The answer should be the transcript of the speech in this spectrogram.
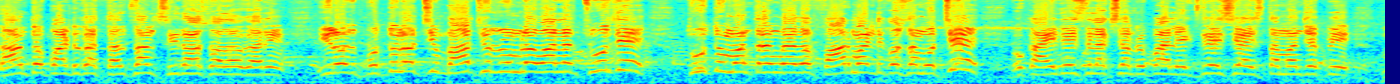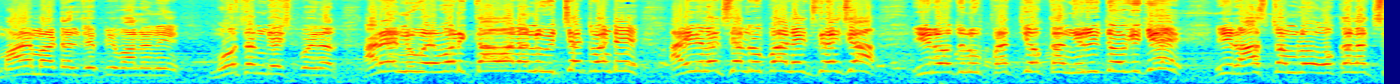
దాంతో పాటుగా తలసాని శ్రీనివాసరావు గాని ఈ రోజు వచ్చి మార్చి రూమ్లో వాళ్ళని చూసి తూతు మంత్రం ఏదో ఫార్మాలిటీ కోసం వచ్చి ఒక ఐదేసి లక్షల రూపాయలు ఎక్స్గ్రేషియా ఇస్తామని చెప్పి మాయమాటలు చెప్పి వాళ్ళని మోసం చేసిపోయినారు. అరే నువ్వు ఎవరికి కావాలా నువ్వు ఇచ్చేటువంటి ఐదు లక్షల రూపాయలు ఎక్స్గ్రేషియా ఈ రోజు నువ్వు ప్రతి ఒక్క నిరుద్యోగికి ఈ రాష్ట్రంలో ఒక లక్ష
